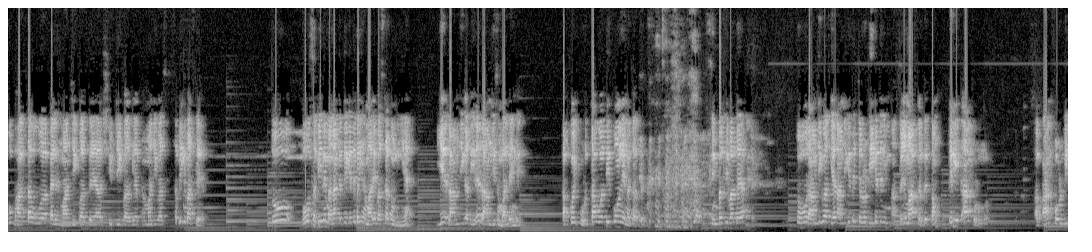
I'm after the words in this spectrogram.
वो भागता हुआ पहले हनुमान जी के पास गया, शिव जी के पास गया, ब्रह्मा जी के पास, सभी के पास गया। तो वो सभी ने मना कर दिया, कहते, भाई, हमारे बस का तो नहीं है। ये राम जी का तीर है, राम जी संभालेंगे। अब कोई उड़ता हुआ तीर कौन लेना चाहता सिंपल सी बात है यार। तो वो राम जी के पास गया, राम जी कहते, चलो, ठीक है, तेरी तुझे माफ़ कर देता हूँ। तेरी एक आँख फोड़ूँगा। अब आँख फोड़ दी।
